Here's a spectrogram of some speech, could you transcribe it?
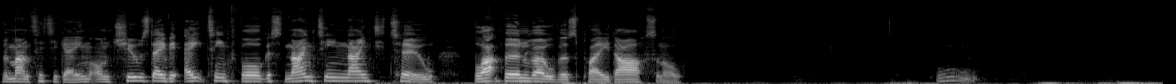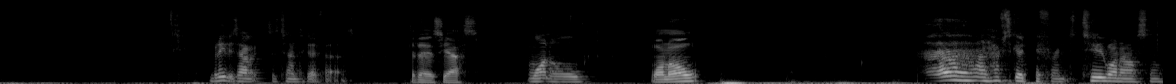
the Man City game on Tuesday, the 18th of August 1992. Blackburn Rovers played Arsenal. Ooh. I believe it's Alex's turn to go first. It is, yes. One all. One all. Uh, I have to go different. Two one Arsenal.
